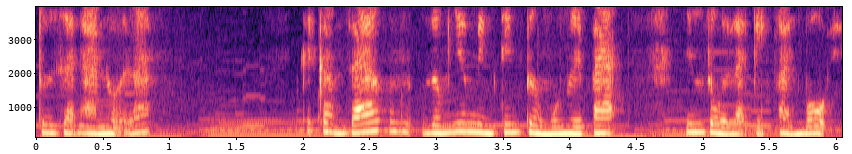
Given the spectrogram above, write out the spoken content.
Tôi giận Hà Nội lắm. Cái cảm giác giống như mình tin tưởng một người bạn, Nhưng rồi lại bị phản bội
